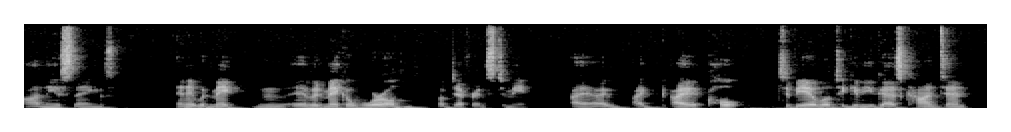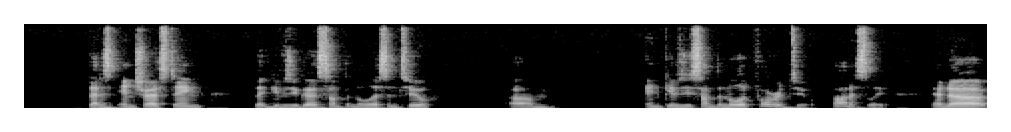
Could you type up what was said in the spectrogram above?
on these things and it would make mm, it would make a world of difference to me. I I I, I hope to be able to give you guys content that is interesting, that gives you guys something to listen to, um, and gives you something to look forward to. Honestly, and uh,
